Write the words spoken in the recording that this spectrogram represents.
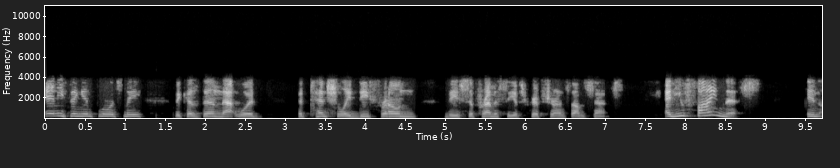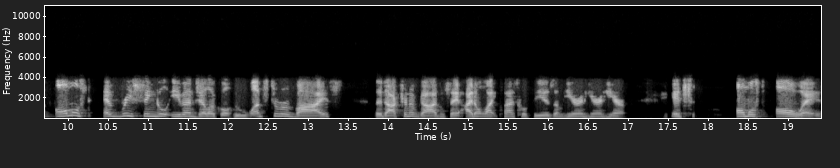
anything influence me because then that would potentially dethrone the supremacy of scripture in some sense. And you find this in almost every single evangelical who wants to revise the doctrine of God and say, I don't like classical theism here and here and here. It's almost always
